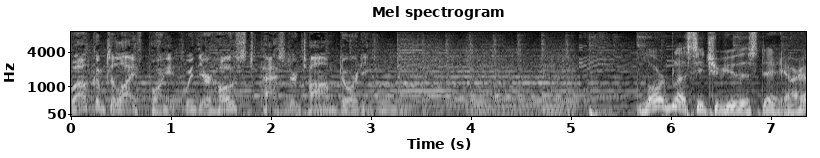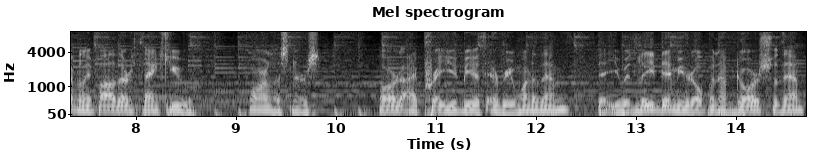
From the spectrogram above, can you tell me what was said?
Welcome to Life Point with your host, Pastor Tom Dougherty. Lord bless each of you this day. Our Heavenly Father, thank you for our listeners. Lord, I pray you'd be with every one of them, that you would lead them, you'd open up doors for them,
